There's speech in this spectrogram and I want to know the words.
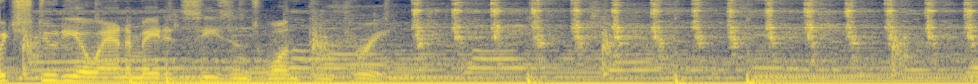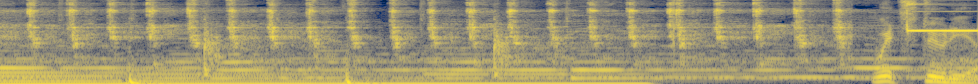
Which studio animated seasons 1 through 3? Wit Studio?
